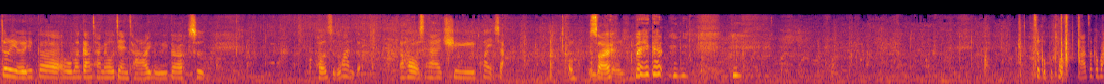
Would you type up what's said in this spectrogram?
这里有一个，我们刚才没有检查，有一个是盒子烂的，然后我现在去换一下。哦、s o r r y 那一个。这个不错，拿这个吧。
